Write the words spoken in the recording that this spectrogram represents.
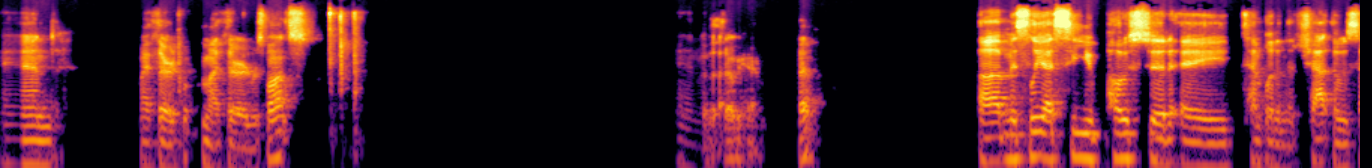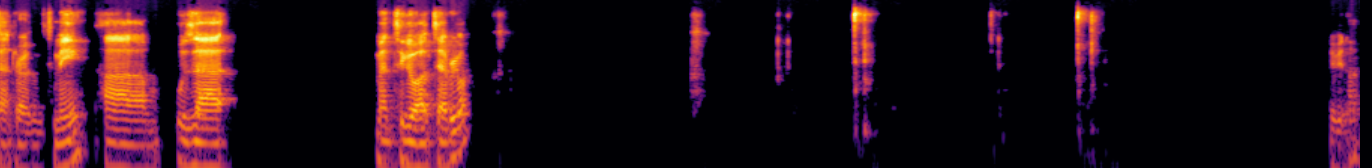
And my third, my third response. And move that over here. Okay. Uh, Ms. Lee, I see you posted a template in the chat that was sent directly to me. Um, was that meant to go out to everyone? Maybe not.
